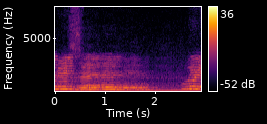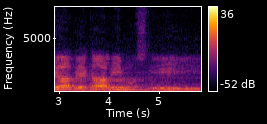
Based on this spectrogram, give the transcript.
miserere, quia peccabimus tibi.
